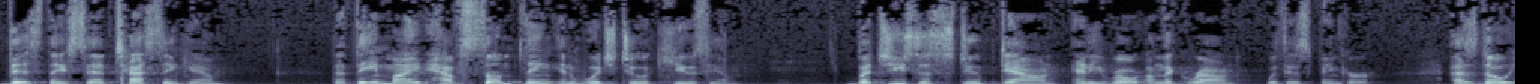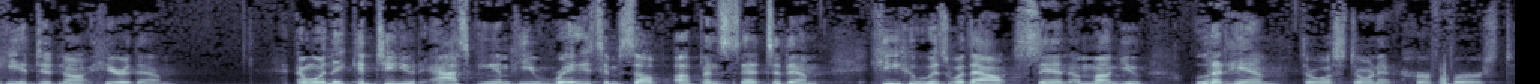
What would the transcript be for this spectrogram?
This they said, testing him, that they might have something in which to accuse him. But Jesus stooped down and he wrote on the ground with his finger, as though he did not hear them. And when they continued asking him, he raised himself up and said to them, He who is without sin among you, let him throw a stone at her first.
